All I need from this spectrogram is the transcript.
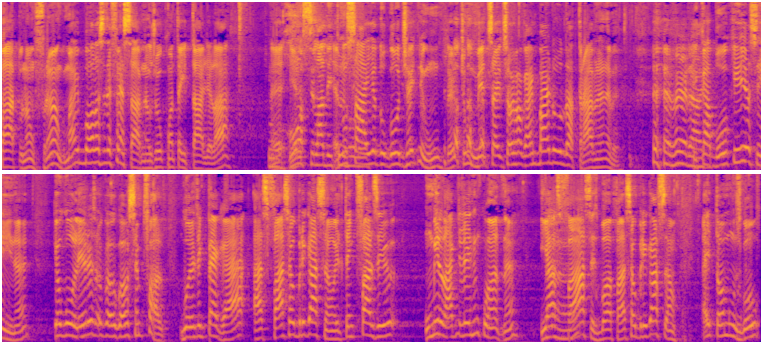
pato, não, frango, mas bolas defensáveis, né? O jogo contra a Itália lá. O né? Rossi ele, lá deitou Ele não saía do gol de jeito nenhum. Ele tinha um medo de sair só jogar embaixo do- da trave, né, né, velho? É E verdade. acabou que, assim, né? Que o goleiro, igual eu sempre falo, o goleiro tem que pegar as fáceis é obrigação. Ele tem que fazer um milagre de vez em quando, né? E as fáceis, boa face é obrigação. Aí toma uns gols,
